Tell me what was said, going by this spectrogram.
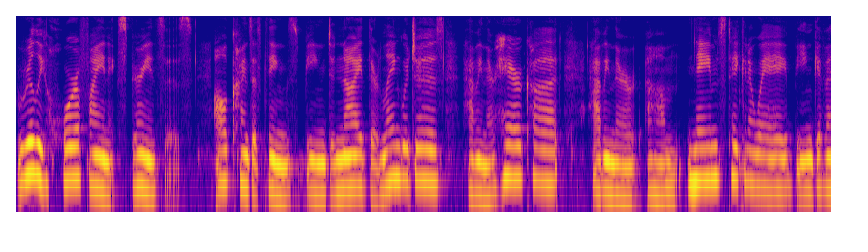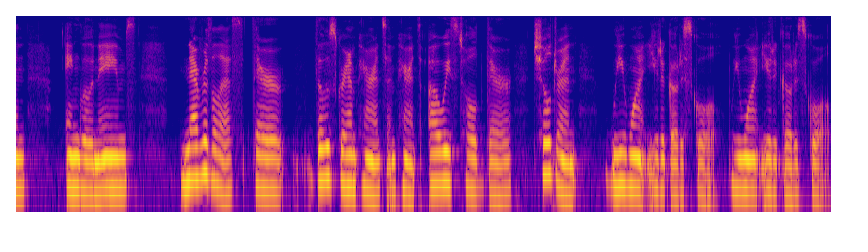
really horrifying experiences, all kinds of things being denied their languages, having their hair cut, having their um, names taken away, being given Anglo names nevertheless, those grandparents and parents always told their children, We want you to go to school. We want you to go to school.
